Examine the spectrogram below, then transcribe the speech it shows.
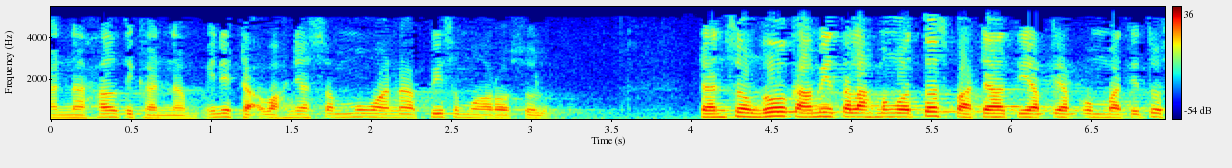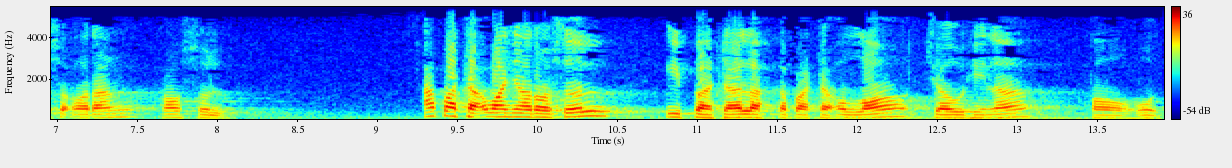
An-Nahl 36 ini dakwahnya semua nabi semua rasul dan sungguh kami telah mengutus pada tiap-tiap umat itu seorang rasul apa dakwanya rasul ibadalah kepada Allah jauhilah tauhid.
